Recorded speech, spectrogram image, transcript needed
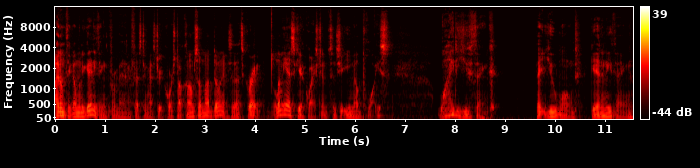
I don't think I'm going to get anything from manifestingmasterycourse.com, so I'm not doing it. So that's great. Let me ask you a question since you emailed twice. Why do you think that you won't get anything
